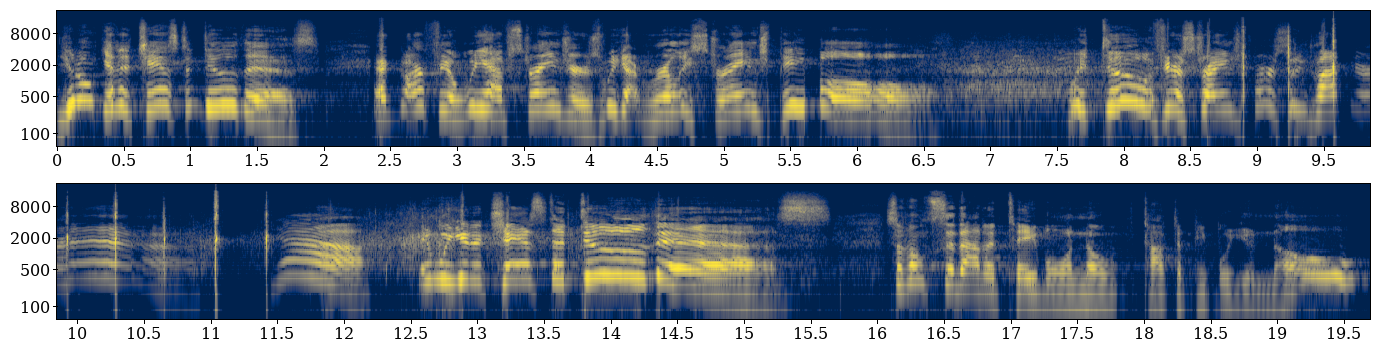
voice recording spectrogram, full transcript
you don't get a chance to do this. At Garfield, we have strangers. We got really strange people. We do. If you're a strange person, clap your hand. Yeah. And we get a chance to do this. So don't sit at a table and no, talk to people you know.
